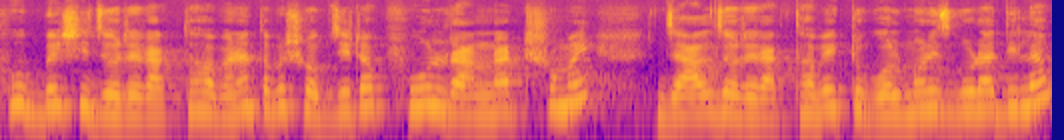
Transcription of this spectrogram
খুব বেশি জোরে রাখতে হবে না, তবে সবজিটা ফুল রান্নার সময় জাল জোরে রাখতে হবে। একটু গোলমরিচ গুঁড়া দিলাম,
